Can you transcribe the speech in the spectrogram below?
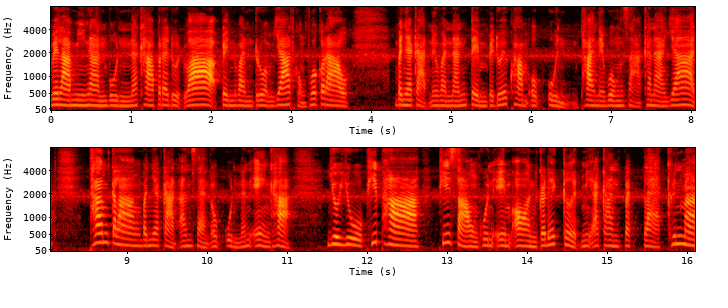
เวลามีงานบุญนะคะ ประดุดว่าเป็นวันรวมญาติของพวกเรา บรรยากาศในวันนั้นเต็มไปด้วยความอบอุ่น ภายในวงศาคณาญาติ ท่ามกลางบรรยากาศอันแสนอบอุ่นนั่นเองค่ะ อยู่ๆพี่พา พี่สาวของคุณเอมออน ก็ได้เกิดมีอาการแปลกๆขึ้นมา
